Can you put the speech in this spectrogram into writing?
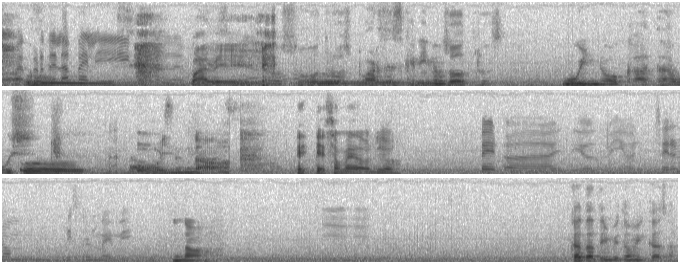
No me acordé de la película. Vale. ni nosotros, parce, es que ni nosotros. Uy, no, Cata, uy. Uy, no. E- Eso me dolió. Pero, ay, Dios mío. ¿En serio no han visto el meme? No. Cata te invito a mi casa.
